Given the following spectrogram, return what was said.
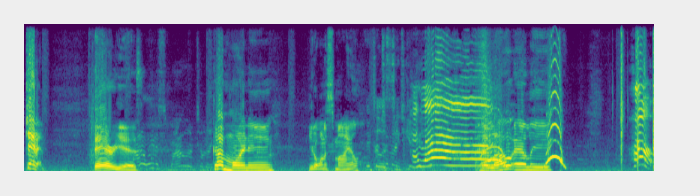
Javen! There he is. I don't want to smile until my Good morning. You don't want to smile? until his teeth get Hello. Hello, Ellie. Hot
